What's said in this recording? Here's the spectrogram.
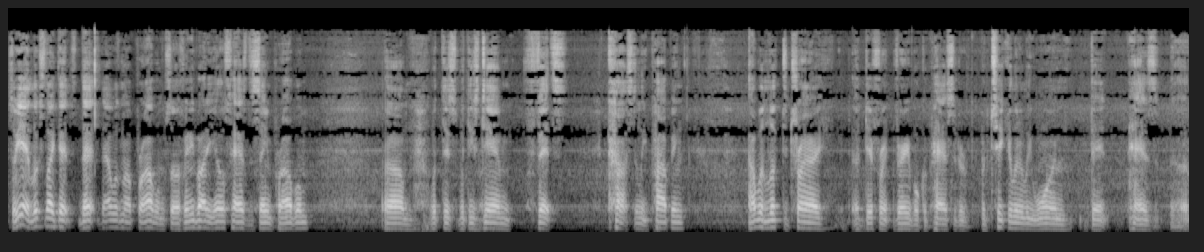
so yeah, it looks like that that that was my problem. So if anybody else has the same problem um, with this with these damn FETs constantly popping, I would look to try a different variable capacitor, particularly one that has uh,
